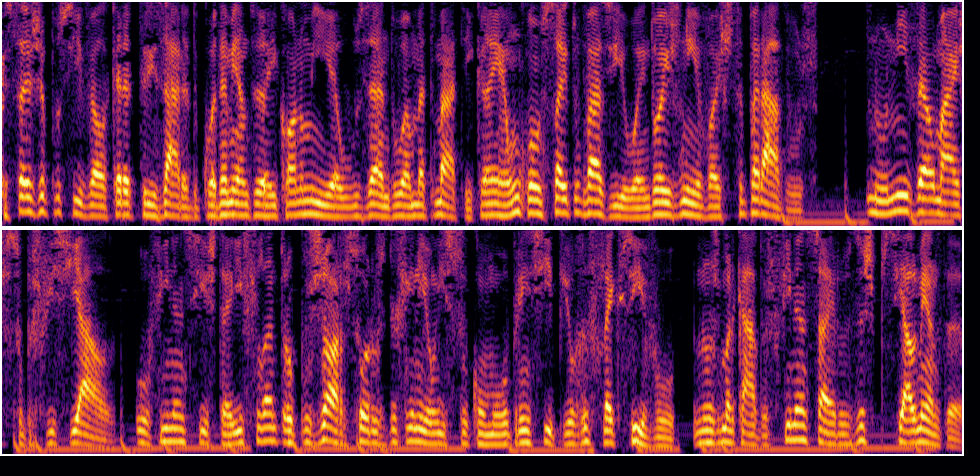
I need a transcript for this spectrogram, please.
que seja possível caracterizar adequadamente a economia usando a matemática é um conceito vazio em dois níveis separados. No nível mais superficial, o financista e filantropo George Soros definiu isso como o princípio reflexivo. Nos mercados financeiros, especialmente,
